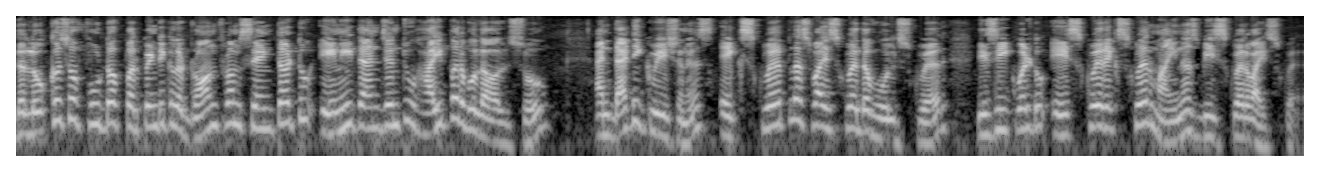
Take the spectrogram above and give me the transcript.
the locus of foot of perpendicular drawn from center to any tangent to hyperbola also and that equation is x square plus y square the whole square is equal to a square x square minus b square y square.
